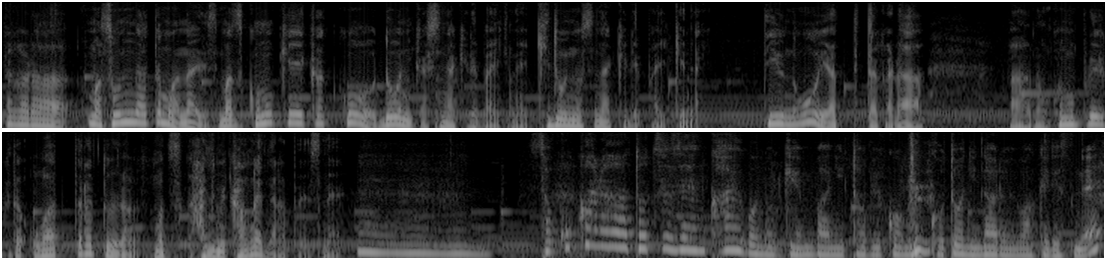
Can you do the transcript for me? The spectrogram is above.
だから、まあ、そんな頭はないです。まずこの計画をどうにかしなければいけない。軌道に乗せなければいけないっていうのをやってたからあのこのプロジェクトが終わったらというのはまず初め考えてなかったですね。うんうんうん。そこから突然介護の現場に飛び込むことになるわけですね。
